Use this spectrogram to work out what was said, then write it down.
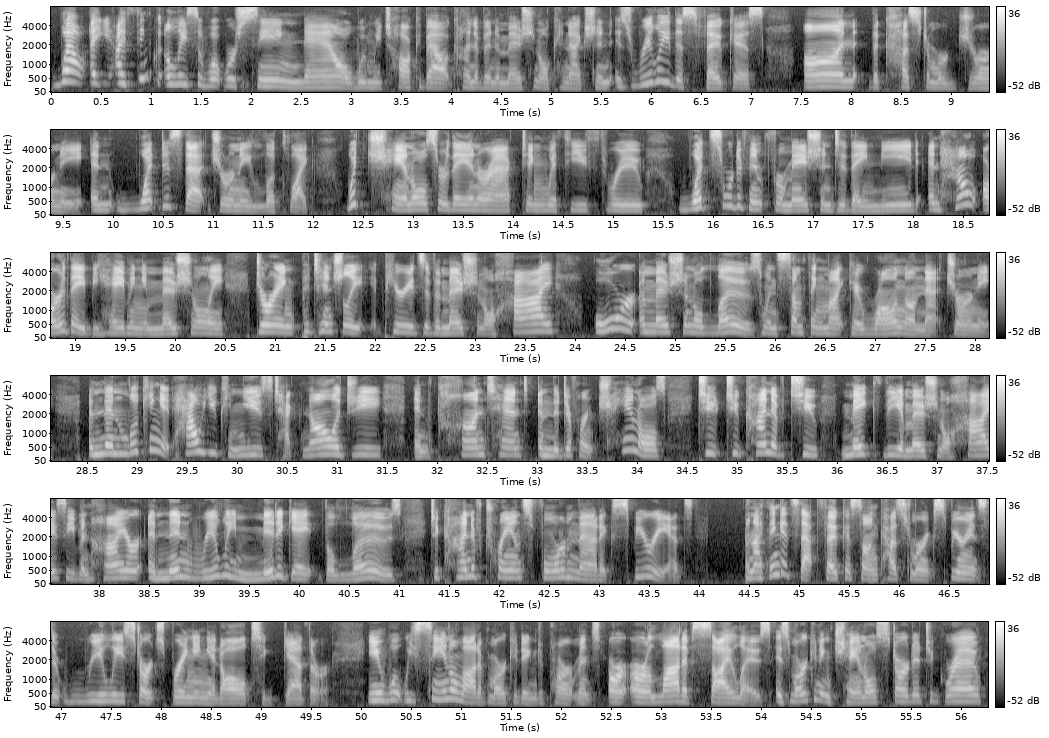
Well, I, I, think, Elisa, what we're seeing now when we talk about kind of an emotional connection is really this focus on the customer journey. And what does that journey look like? What channels are they interacting with you through? What sort of information do they need? And how are they behaving emotionally during potentially periods of emotional high or emotional lows when something might go wrong on that journey and then looking at how you can use technology and content and the different channels to to kind of to make the emotional highs even higher and then really mitigate the lows to kind of transform that experience and I think it's that focus on customer experience that really starts bringing it all together. You know, what we see in a lot of marketing departments are, are a lot of silos. As marketing channels started to grow,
